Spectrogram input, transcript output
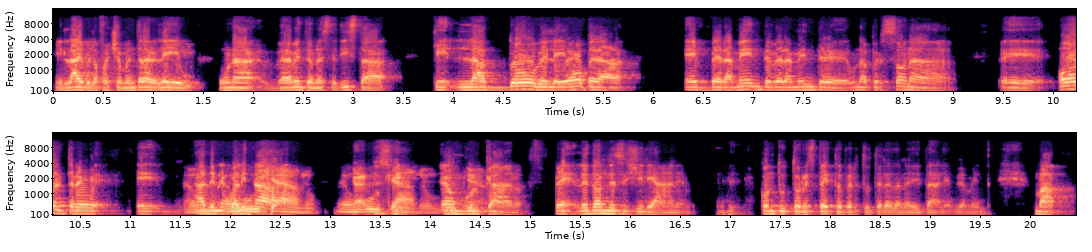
in live la facciamo entrare, lei è una, veramente un estetista che laddove lei opera è veramente, veramente una persona eh, oltre e è un, ha delle è qualità... Vulcano, è un vulcano, sì, è un vulcano. È un vulcano. Beh, le donne siciliane, con tutto il rispetto per tutte le donne d'Italia ovviamente. Ma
